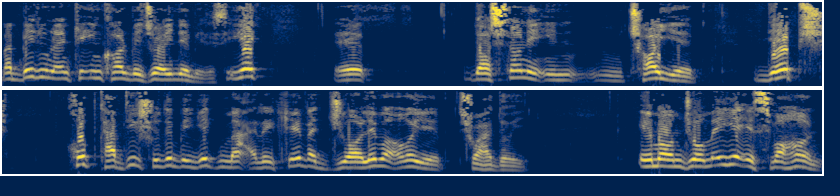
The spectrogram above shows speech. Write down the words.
و بدونن که این کار به جایی نمی‌رسه. یک داستان این چای دپش خب تبدیل شده به یک معرکه و جالب آقای شهدایی. امام جمعه اصفهان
